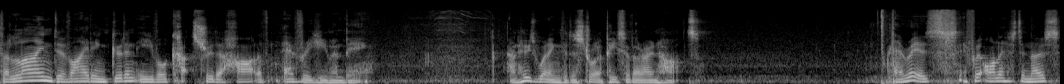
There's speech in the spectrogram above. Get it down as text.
the line dividing good and evil cuts through the heart of every human being. And who's willing to destroy a piece of their own heart? There is, if we're honest, in those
